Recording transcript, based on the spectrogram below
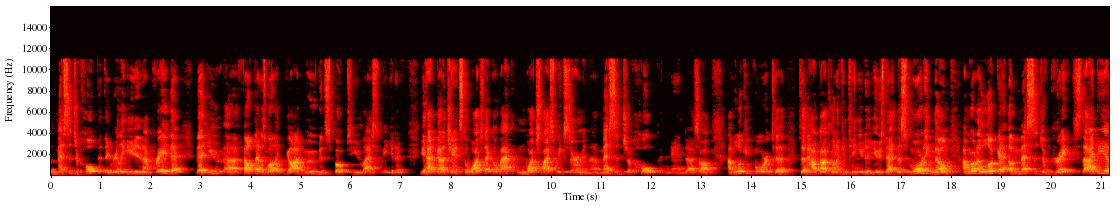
a, message of hope that they really needed. And I prayed that, that you uh, felt that as well, that God moved and spoke to you last week. And if you hadn't got a chance to watch that, go back and watch last week's sermon, a message of hope. And, uh, so I'm, I'm looking forward to, to how God's going to continue to use that. This morning, though, I'm going to look at a message of grace, the idea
